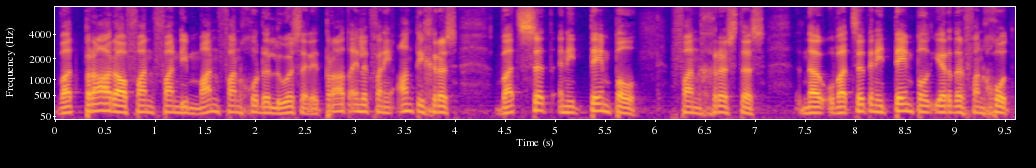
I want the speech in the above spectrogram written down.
wat praat daarvan van die man van goddeloosheid. Dit praat eintlik van die anti-kris wat sit in die tempel van Christus. Nou wat sit in die tempel eerder van God.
